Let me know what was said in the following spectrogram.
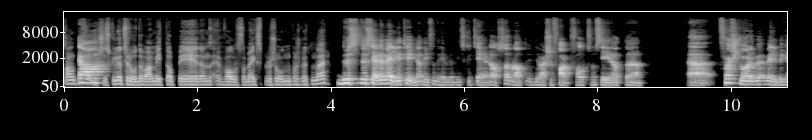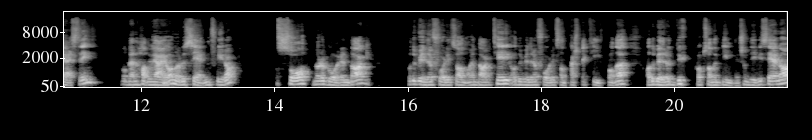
man Ja. kanskje skulle tro det var midt oppi den voldsomme eksplosjonen på slutten der. Du, du ser det veldig tydelig av de som driver og diskuterer det også, blant diverse fagfolk som sier at uh, først var det veldig begeistring, og den hadde jo jeg òg, når du ser den flyr opp. Så, når det går en dag, og du begynner å få litt sånn, og en dag til, og du begynner å få litt sånn perspektiv på det, og det begynner å dukke opp sånne bilder som de vi ser nå,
